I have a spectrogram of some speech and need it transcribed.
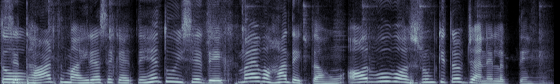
तो सिद्धार्थ माहिरा से कहते हैं, तू इसे देख, मैं वहाँ देखता हूँ। और वो वॉशरूम की तरफ़ जाने लगते हैं।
